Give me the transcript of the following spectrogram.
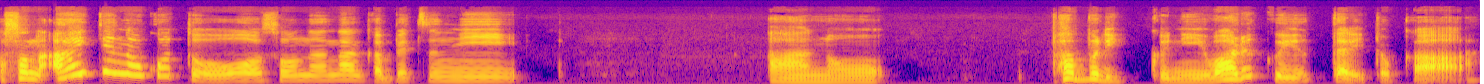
うその相手のことをそんななんか別にあのパブリックに悪く言ったりとか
